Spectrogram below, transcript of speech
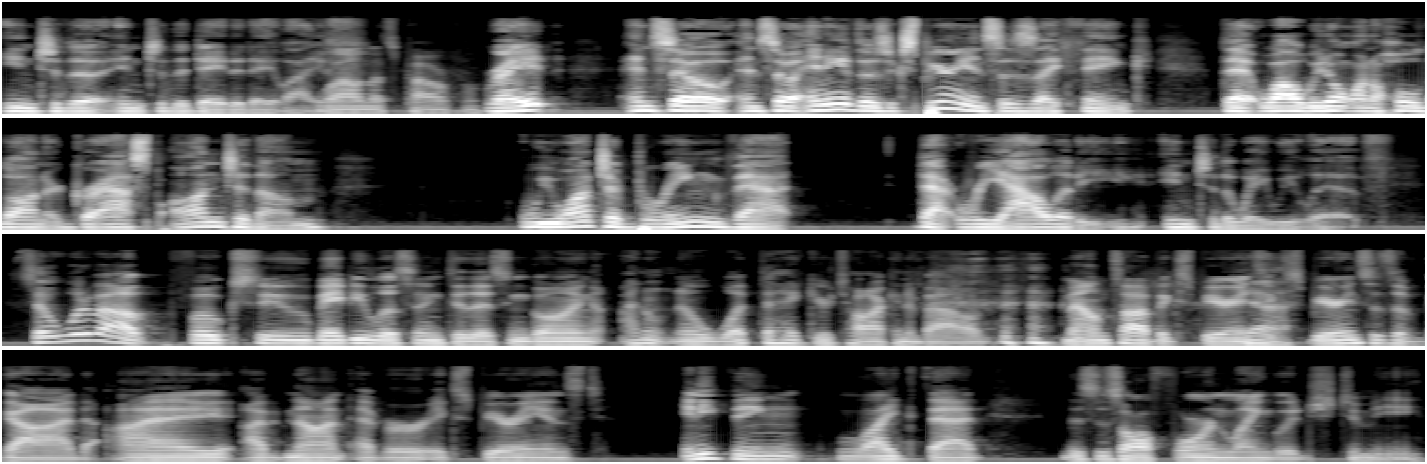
into the into the day to day life." Wow, that's powerful. right and so and so any of those experiences i think that while we don't want to hold on or grasp onto them we want to bring that that reality into the way we live So, what about folks who may be listening to this and going, I don't know what the heck you're talking about? Mountaintop experience, Yeah. experiences of God. I, I've not ever experienced anything like that. This is all foreign language to me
